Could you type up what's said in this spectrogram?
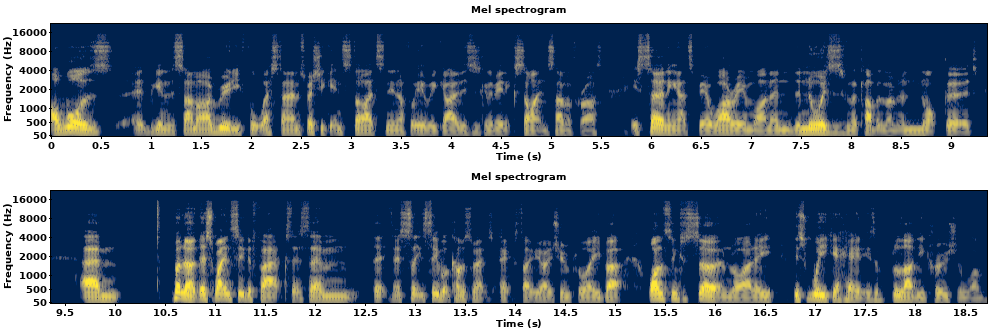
I was at the beginning of the summer. I really thought West Ham, especially getting Steidten in, I thought, here we go. This is going to be an exciting summer for us. It's turning out to be a worrying one, and the noises from the club at the moment are not good. Um, but look, let's wait and see the facts. Let's um, let's see, see what comes from ex WH employee. But one thing is certain, Riley, this week ahead is a bloody crucial one.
